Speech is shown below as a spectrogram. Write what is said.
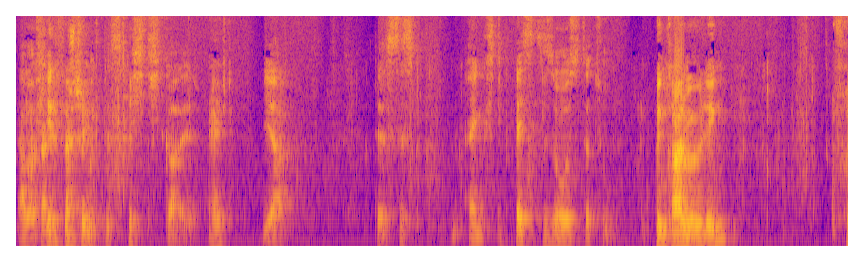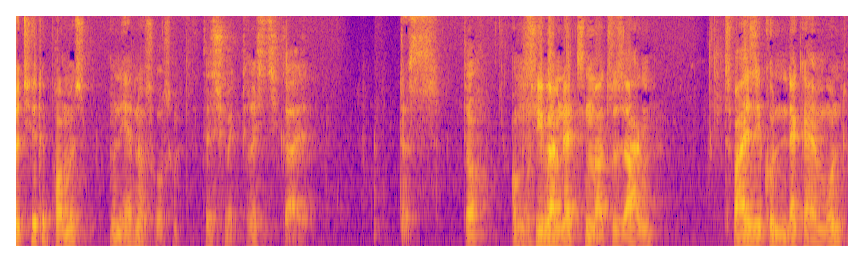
Aber auf Kann jeden Fall schmeckt das richtig geil. echt? Ja. Das ist eigentlich die beste Soße dazu. Bin gerade mal überlegen. Frittierte Pommes und Erdnusssoße. Das schmeckt richtig geil. Das, Doch. um es wie beim letzten Mal zu sagen, zwei Sekunden lecker im Mund,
